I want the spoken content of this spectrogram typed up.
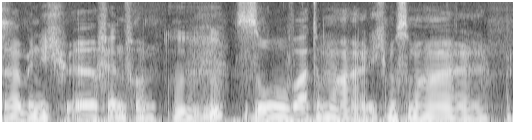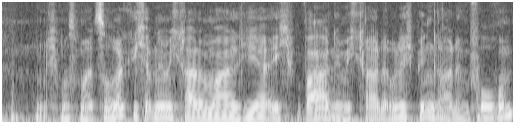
Da bin ich äh, Fan von. Mhm. So, warte mal. Ich muss mal. Ich muss mal zurück. Ich habe nämlich gerade mal hier. Ich war nämlich gerade oder ich bin gerade im Forum.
